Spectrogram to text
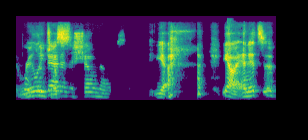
really we'll just in the show notes. Yeah. yeah. And it's a,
